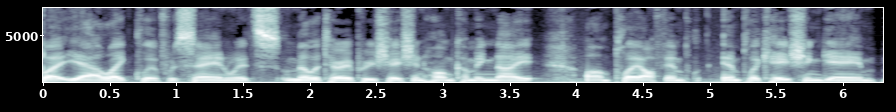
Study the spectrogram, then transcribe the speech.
but yeah, like Cliff was saying, it's military appreciation homecoming night, um, playoff impl- implication game.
